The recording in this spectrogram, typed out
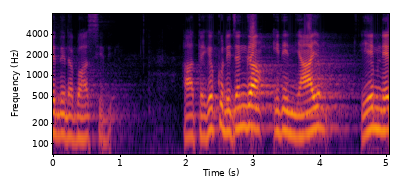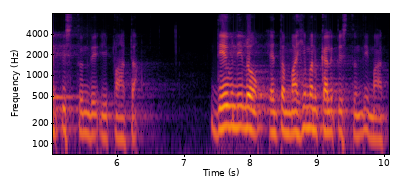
చెందిన భాష ఇది? ఆ తెగకు నిజంగా ఇది న్యాయం? ఏం నేర్పిస్తుంది ఈ పాట? దేవునిలో ఎంత మహిమను కల్పిస్తుంది ఈ మాట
